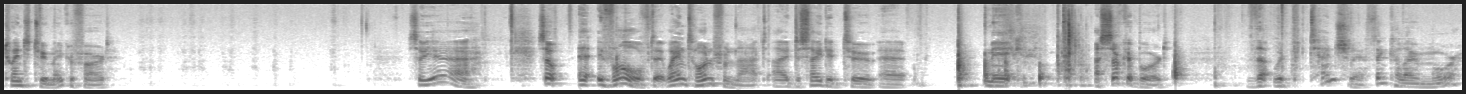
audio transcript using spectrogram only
22 microfarad. So yeah, so it evolved, it went on from that. I decided to uh, make a circuit board that would potentially, I think, allow more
